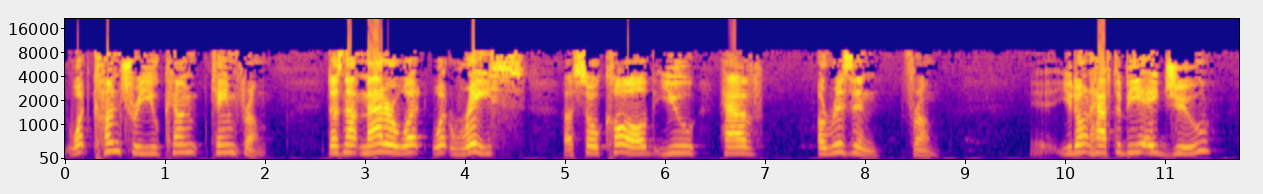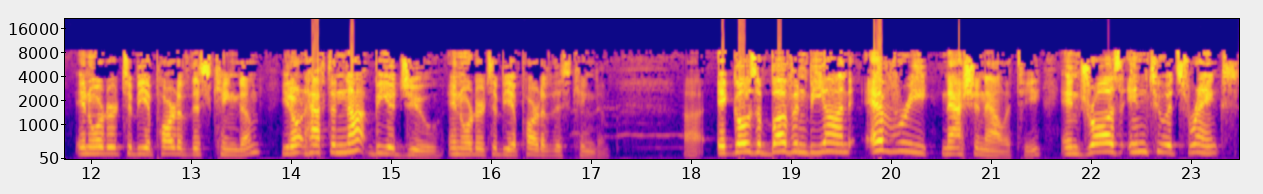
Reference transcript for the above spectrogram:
what country you came from. It does not matter what, what race, uh, so called, you have arisen from. You don't have to be a Jew in order to be a part of this kingdom. You don't have to not be a Jew in order to be a part of this kingdom. Uh, it goes above and beyond every nationality and draws into its ranks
